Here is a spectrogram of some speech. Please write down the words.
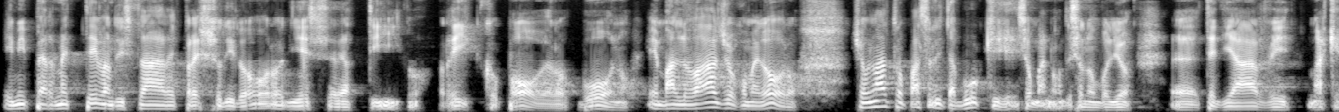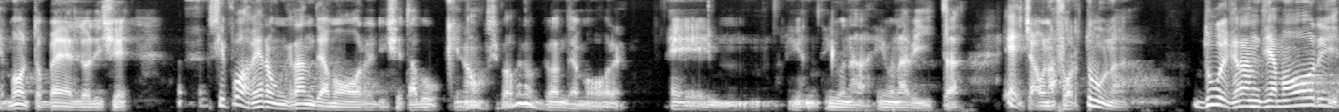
e mi permettevano di stare presso di loro, di essere attivo, ricco, povero, buono e malvagio come loro. C'è un altro passo di Tabucchi, insomma no, adesso non voglio eh, tediarvi, ma che è molto bello, dice si può avere un grande amore, dice Tabucchi, no? Si può avere un grande amore e, in, in, una, in una vita. È già una fortuna. Due grandi amori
